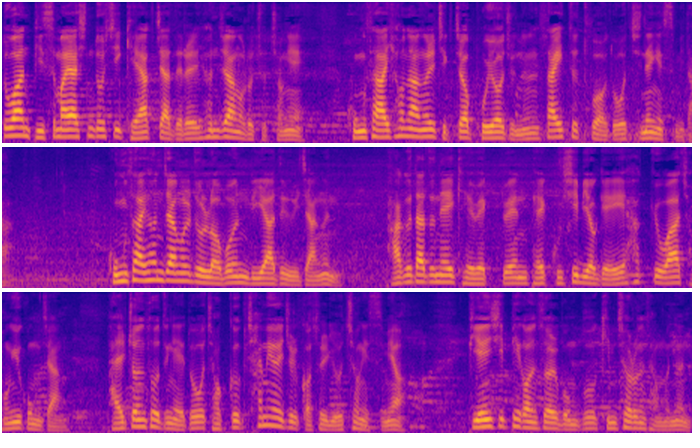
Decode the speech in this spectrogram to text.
또한 비스마야 신도시 계약자들을 현장으로 초청해 공사 현황을 직접 보여주는 사이트 투어도 진행했습니다. 공사 현장을 둘러본 리아드 의장은 바그다드 내 계획된 190여 개의 학교와 정유 공장, 발전소 등에도 적극 참여해 줄 것을 요청했으며 BNCP 건설본부 김철훈 상무는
